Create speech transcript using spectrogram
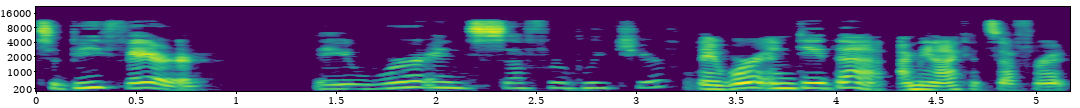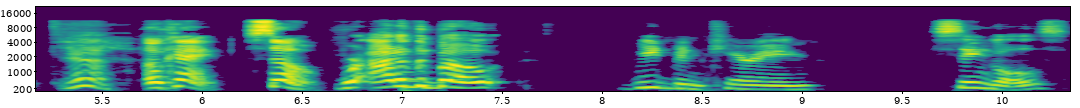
to be fair, they were insufferably cheerful. They were indeed that. I mean, I could suffer it. yeah. Okay, so We're out of the boat. We'd been carrying singles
